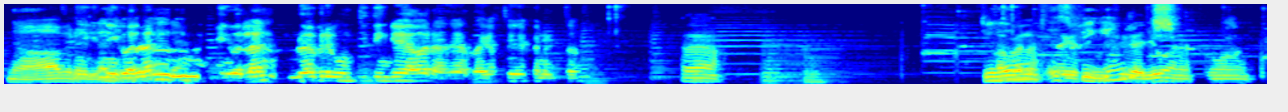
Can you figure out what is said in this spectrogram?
No, pero Nicolás. Nicolás, no he preguntito inglés ahora, de verdad que estoy desconectado. sé speak English? yo en este momento.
